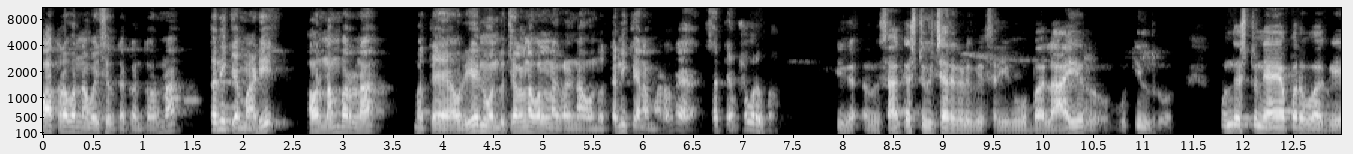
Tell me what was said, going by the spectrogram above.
ಪಾತ್ರವನ್ನ ವಹಿಸಿರ್ತಕ್ಕಂಥವ್ರನ್ನ ತನಿಖೆ ಮಾಡಿ, ಅವ್ರ ನಂಬರ್ನ ಮತ್ತೆ ಅವ್ರ ಏನು ಒಂದು ಚಲನವಲನಗಳನ್ನ ಒಂದು ತನಿಖೆಯನ್ನ ಮಾಡಿದ್ರೆ ಸತ್ಯಾಂಶ ಹೊರಗೆ ಈಗ ಸಾಕಷ್ಟು ವಿಚಾರಗಳಿವೆ ಸರ್. ಈಗ ಒಬ್ಬ ಲಾಯರ್ ವಕೀಲರು ಒಂದಷ್ಟು ನ್ಯಾಯಪರವಾಗಿ,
